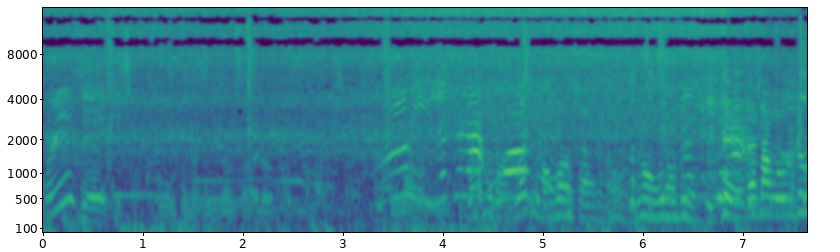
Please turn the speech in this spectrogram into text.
where is it? Oh, they're not gonna be outside. I'm I'm not outside. Mommy, look at that We don't, water. we don't go outside. We don't, we don't do that. That's not what we do.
